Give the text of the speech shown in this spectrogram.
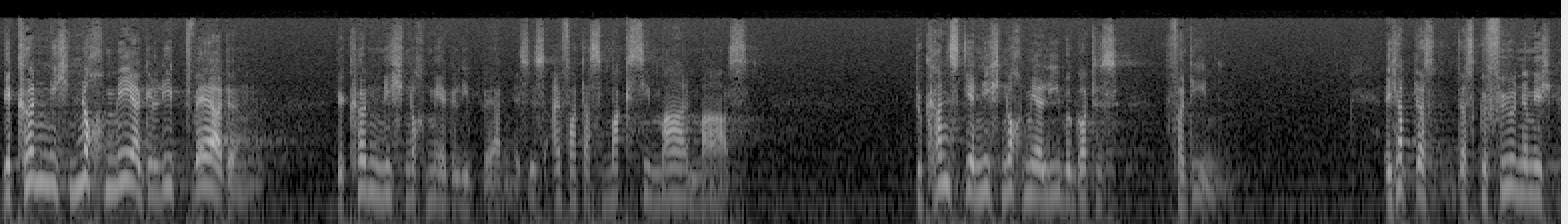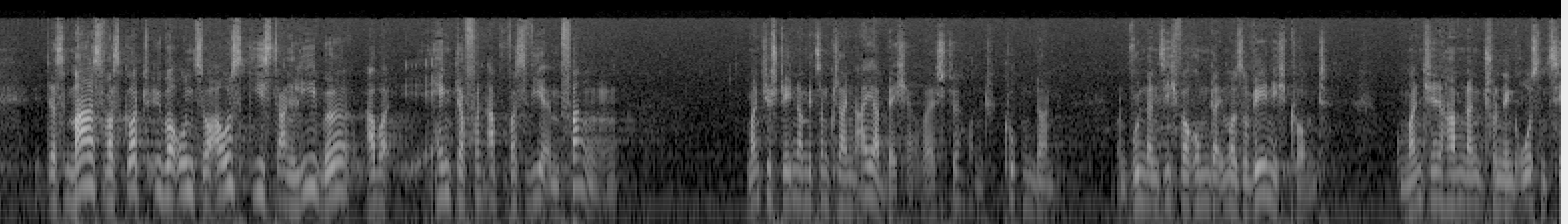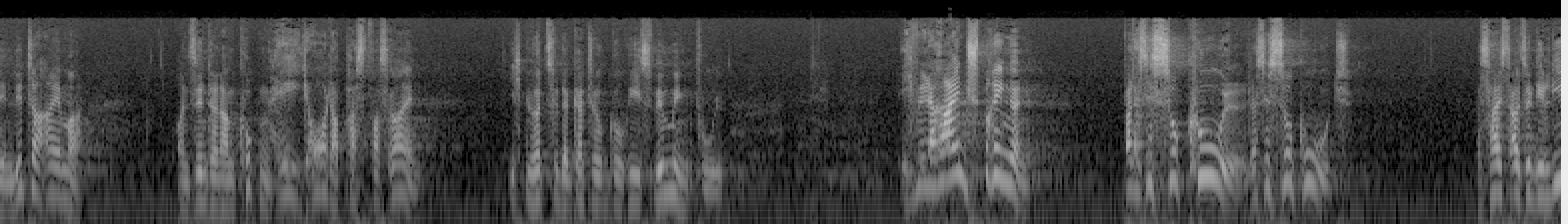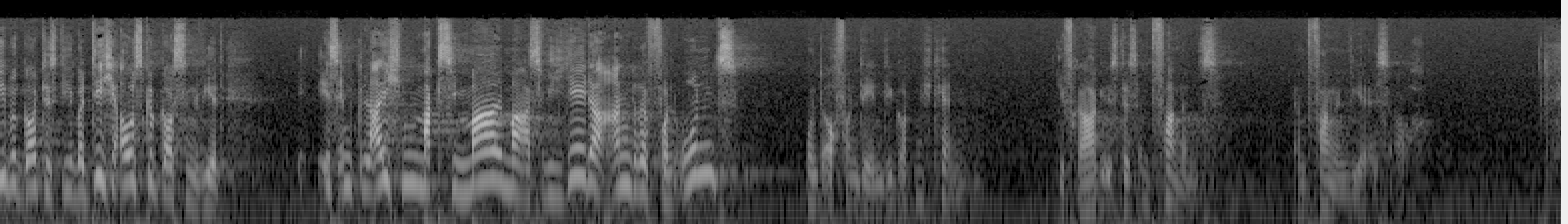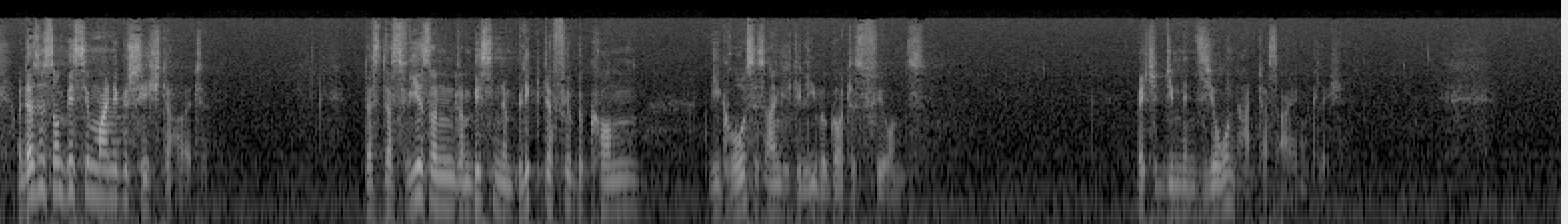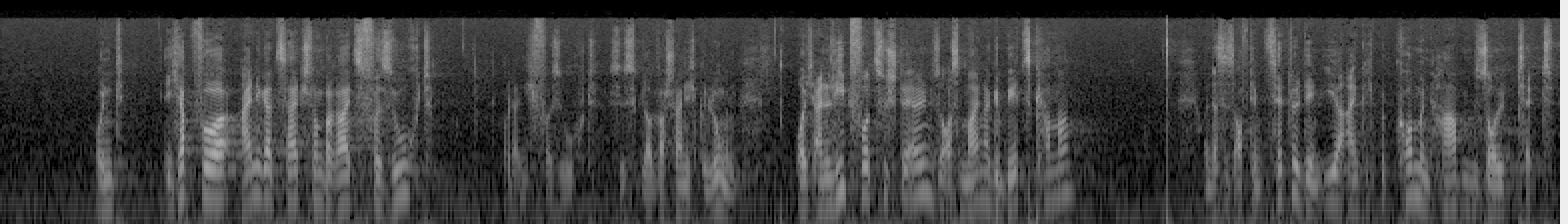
Wir können nicht noch mehr geliebt werden. Wir können nicht noch mehr geliebt werden. Es ist einfach das Maximalmaß. Du kannst dir nicht noch mehr Liebe Gottes verdienen. Ich habe das, das Gefühl nämlich, das Maß, was Gott über uns so ausgießt an Liebe, aber hängt davon ab, was wir empfangen. Manche stehen da mit so einem kleinen Eierbecher, weißt du, und gucken dann und wundern sich, warum da immer so wenig kommt. Und manche haben dann schon den großen 10-Liter-Eimer und sind dann am gucken, hey, ja, da passt was rein. Ich gehöre zu der Kategorie Swimmingpool. Ich will da reinspringen, weil das ist so cool, das ist so gut. Das heißt also, die Liebe Gottes, die über dich ausgegossen wird, ist im gleichen Maximalmaß wie jeder andere von uns und auch von denen, die Gott nicht kennen. Die Frage ist des Empfangens. Empfangen wir es auch? Und das ist so ein bisschen meine Geschichte heute. Dass, dass wir so ein, so ein bisschen einen Blick dafür bekommen, wie groß ist eigentlich die Liebe Gottes für uns? Welche Dimension hat das eigentlich? Und ich habe vor einiger Zeit schon bereits versucht, oder nicht versucht, es ist, glaube ich, wahrscheinlich gelungen, euch ein Lied vorzustellen, so aus meiner Gebetskammer. Und das ist auf dem Zettel, den ihr eigentlich bekommen haben solltet.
